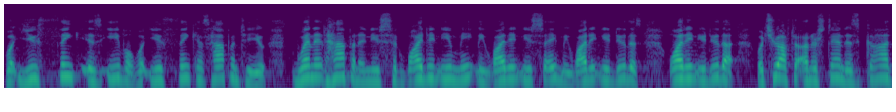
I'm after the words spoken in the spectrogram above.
what you think is evil, what you think has happened to you, when it happened and you said, Why didn't you meet me? Why didn't you save me? Why didn't you do this? Why didn't you do that? What you have to understand is God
